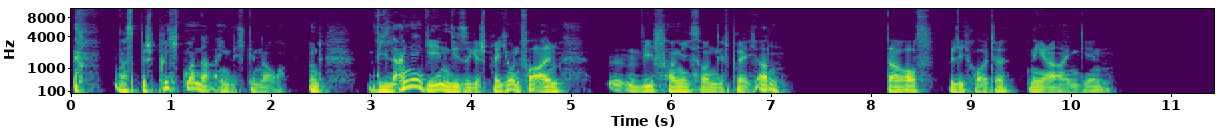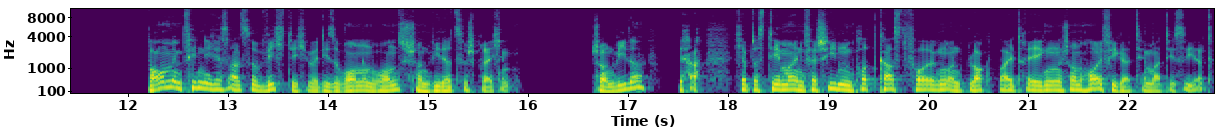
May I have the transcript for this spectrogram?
was bespricht man da eigentlich genau? Und wie lange gehen diese Gespräche? Und vor allem, wie fange ich so ein Gespräch an? Darauf will ich heute näher eingehen. Warum empfinde ich es als so wichtig, über diese One-on-Ones schon wieder zu sprechen? Schon wieder? Ja, ich habe das Thema in verschiedenen Podcast-Folgen und Blogbeiträgen schon häufiger thematisiert.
